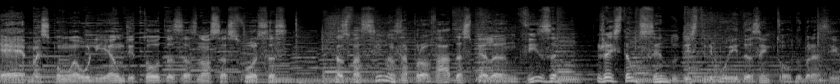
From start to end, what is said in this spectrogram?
É, mas com a união de todas as nossas forças, as vacinas aprovadas pela Anvisa já estão sendo distribuídas em todo o Brasil.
